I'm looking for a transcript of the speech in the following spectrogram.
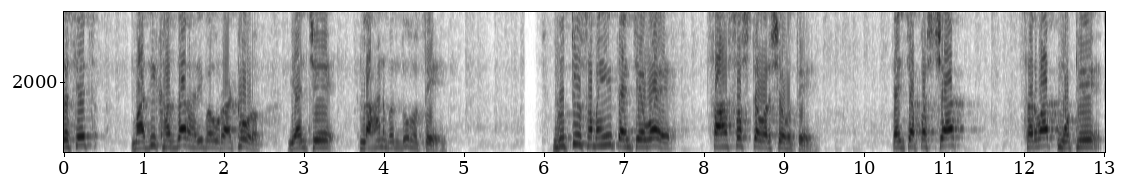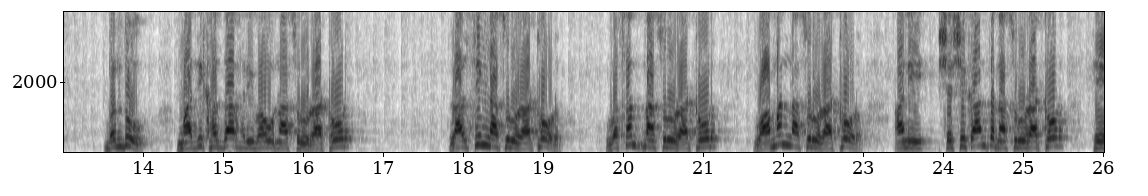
तसेच माजी खासदार हरिभाऊ राठोड यांचे लहान बंधू होते. मृत्यूसमयी त्यांचे वय सहासष्ट वर्ष होते. त्यांच्या पश्चात सर्वात मोठे बंधू माजी खासदार हरिभाऊ नासरू राठोड लालसिंग नासरू राठोड वसंत नासरू राठोड वामन नासरू राठोड आणि शशिकांत नासरू राठोड हे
